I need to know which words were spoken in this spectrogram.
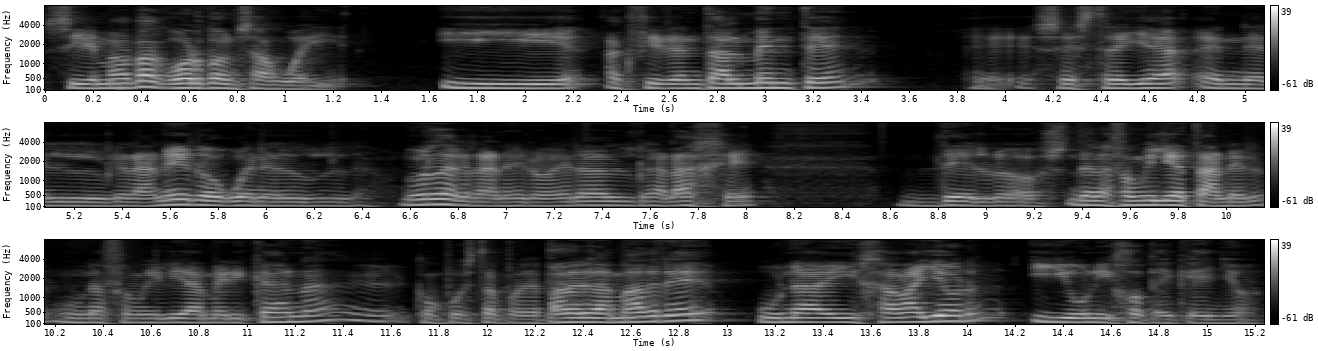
Se llamaba Gordon Samway. Y accidentalmente eh, se estrella en el granero o en el... no era el granero, era el garaje de, los, de la familia Tanner, una familia americana eh, compuesta por el padre la madre, una hija mayor y un hijo pequeño.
